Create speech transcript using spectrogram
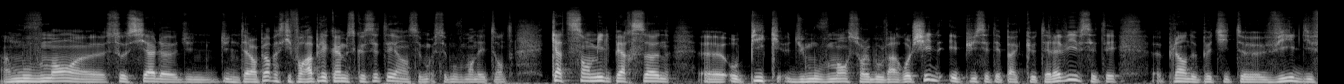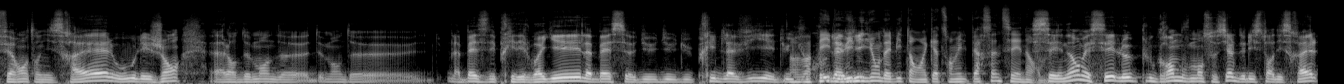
un mouvement euh, social euh, d'une telle ampleur, parce qu'il faut rappeler quand même ce que c'était, hein, ce, mouvement détente. 400 000 personnes euh, au pic du mouvement sur le boulevard Rothschild, et puis c'était pas que Tel Aviv, c'était plein de petites villes différentes en Israël, où les gens alors demandent, demandent la baisse des prix des loyers, la baisse du, prix de la vie et du, Dans un pays de, 8 millions d'habitants, 400 hein, 000 personnes, c'est énorme. C'est énorme, et c'est le plus grand mouvement social de l'histoire d'Israël,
